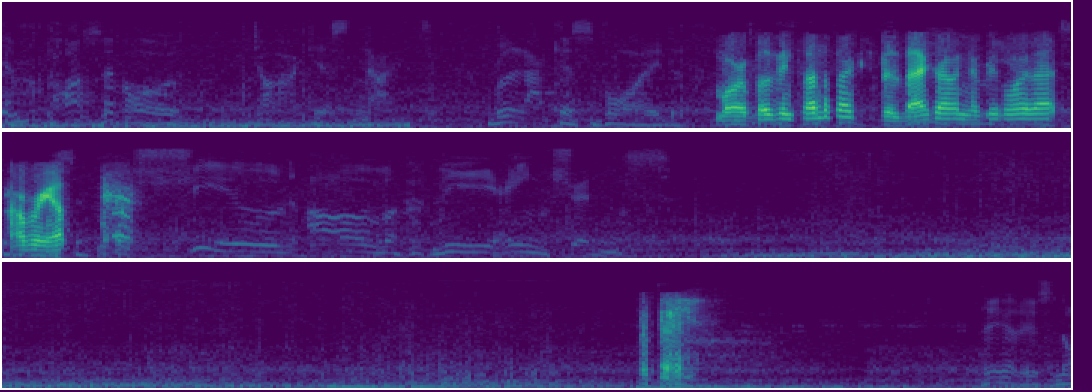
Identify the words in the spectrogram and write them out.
Impossible. Darkest night. Blackest void. More Oblivion sound effects for the background and everything like that. Powering up. The shield of the ancients. There is no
